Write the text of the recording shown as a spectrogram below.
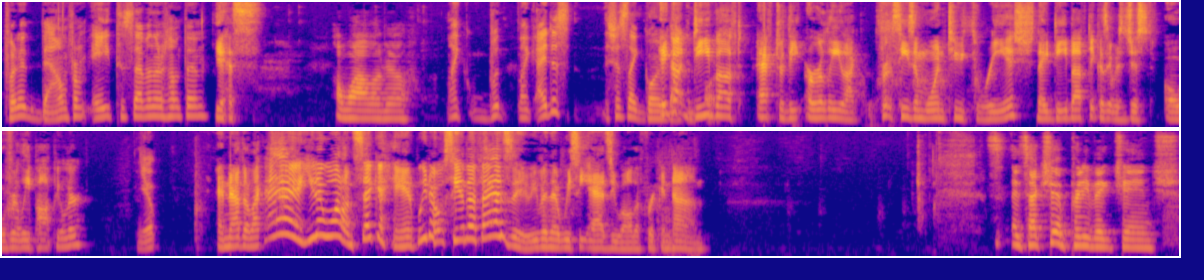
put it down from eight to seven or something? Yes, a while ago. Like, but like I just it's just like going. it back got and forth. debuffed after the early like season one, two, three ish. They debuffed it because it was just overly popular. Yep. And now they're like, hey, you know what? On second hand, we don't see enough Azu, even though we see Azu all the freaking time. It's actually a pretty big change.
